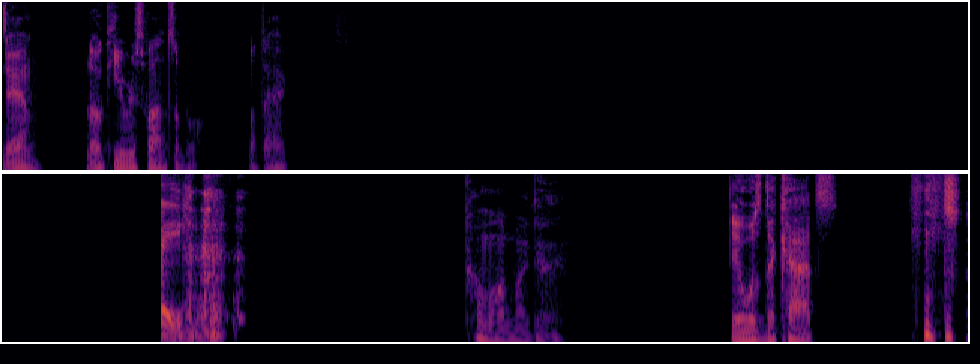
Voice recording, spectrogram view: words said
Damn. Low key responsible. What the heck? Wait. Come on, my guy. It was the cats.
